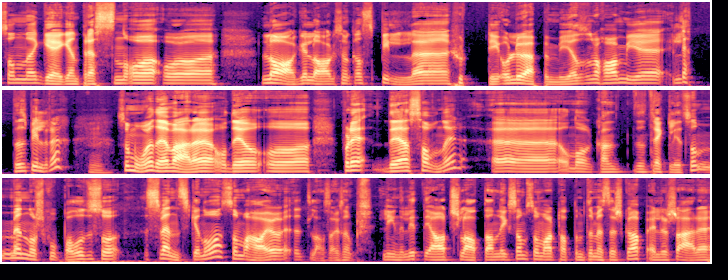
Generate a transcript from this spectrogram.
sånn gegenpressen og, og lage lag som kan spille hurtig og løpe mye. Altså når du har mye lette spillere, så må jo det være Og det og- For det, det jeg savner eh, Og nå kan jeg trekke litt sånn med norsk fotball. Og du så svenske nå, som har jo et landslag som ligner litt. De har hatt Zlatan, liksom, som har tatt dem til mesterskap. Ellers så er det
